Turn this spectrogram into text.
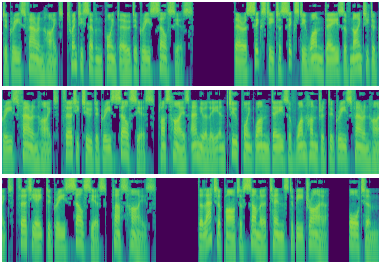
degrees Fahrenheit (27.0 degrees Celsius). There are 60 to 61 days of 90 degrees Fahrenheit (32 degrees Celsius) plus highs annually and 2.1 days of 100 degrees Fahrenheit (38 degrees Celsius) plus highs. The latter part of summer tends to be drier. Autumn,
